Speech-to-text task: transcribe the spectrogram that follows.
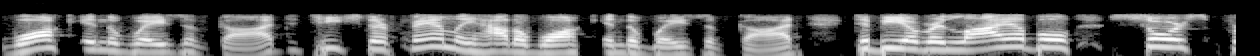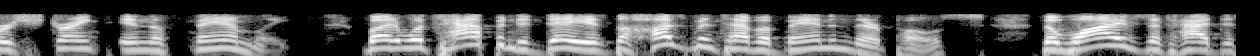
walk in the ways of God, to teach their family how to walk in the ways of God, to be a reliable source for strength in the family. But what's happened today is the husbands have abandoned their posts. The wives have had to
